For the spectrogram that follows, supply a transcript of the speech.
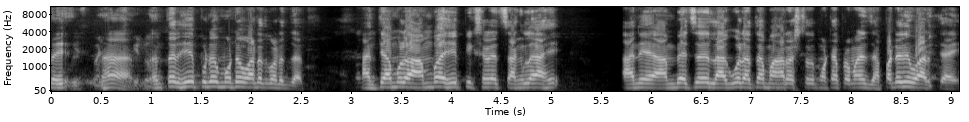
तर हा नंतर हे पुढे मोठं वाढत वाढत जातं. आणि त्यामुळं आंबा हे पीक सगळ्यात चांगलं आहे. आणि आंब्याचं लागवड आता महाराष्ट्रात मोठ्या प्रमाणात झपाट्याने वाढते आहे.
